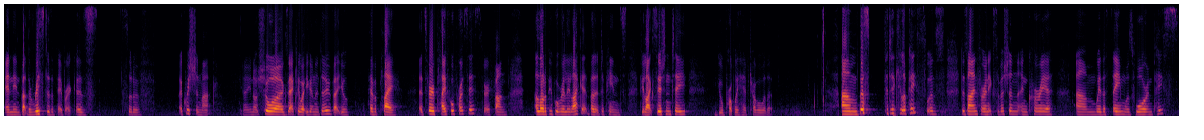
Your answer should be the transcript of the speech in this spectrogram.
And then, but the rest of the fabric is sort of a question mark. You know, you're not sure exactly what you're going to do, but you'll have a play. It's a very playful process, very fun. A lot of people really like it, but it depends. If you like certainty, you'll probably have trouble with it. Um, this particular piece was designed for an exhibition in Korea um, where the theme was war and peace.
